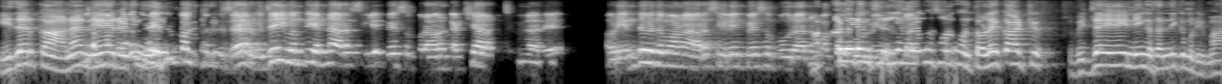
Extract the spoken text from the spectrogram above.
இதற்கான நேரடி எதிர்பார்ப்பு சார் விஜய் வந்து என்ன அரசியலே பேச போறாரு அவர் கட்சி ஆரம்பிச்சிருந்தாரு. அவர் எந்த விதமான அரசியலே பேச மக்களுக்கு மக்களிடம். செல்லுங்கள்னு சொல்றோம். தொலைக்காட்சி விஜயை நீங்க சந்திக்க முடியுமா?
